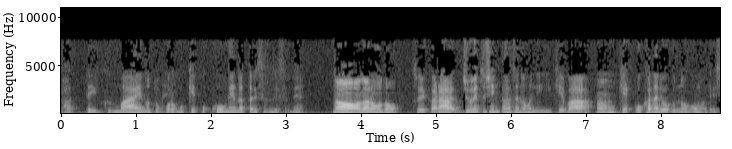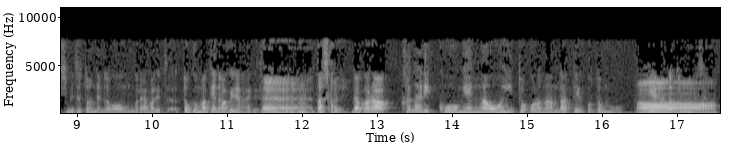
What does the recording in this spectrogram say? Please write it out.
パッて行く前のところも結構高原だったりするんですよねああ、なるほど。それから上越新幹線の方に行けば、うん。結構かなり奥の方まで清水トンネルの方ぐらいまでずっと群馬県なわけじゃないですか、ええ確かに。だからかなり高原が多いところなんだっていうことも言えるんだと思うんですよ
